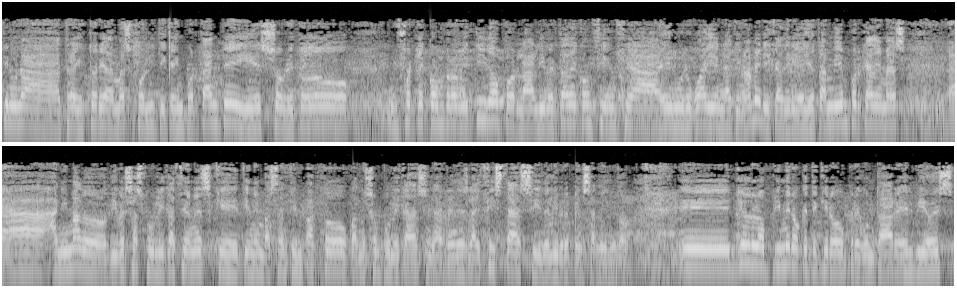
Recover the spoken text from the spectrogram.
tiene una trayectoria además política importante y es sobre todo un fuerte comprometido por la libertad de conciencia en Uruguay y en Latinoamérica, diría yo también, porque además ha animado diversas publicaciones que tienen bastante impacto cuando son publicadas en las redes laicistas y de libre pensamiento. Eh, yo lo primero que te quiero preguntar, Elvio, es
